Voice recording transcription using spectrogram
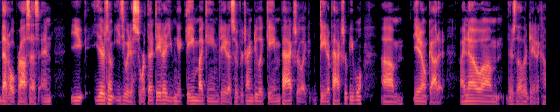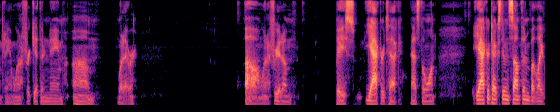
that whole process and you there's no easy way to sort that data. You can get game by game data. So if you're trying to do like game packs or like data packs for people um, you don't got it. I know um, there's the other data company. I'm going to forget their name. Um, whatever. Oh i'm going to forget them base Yakkertech that's the one. Yakkertech's doing something but like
